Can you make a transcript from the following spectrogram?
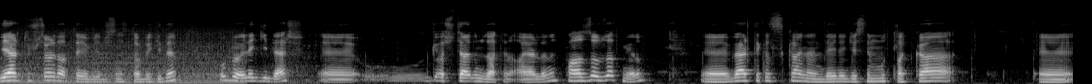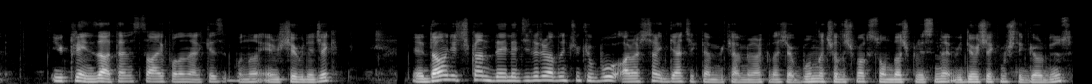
Diğer tuşları da atayabilirsiniz tabii ki de. Bu böyle gider. E, gösterdim zaten ayarlarını. Fazla uzatmayalım. E, Vertical Skyline DLC'sini mutlaka e, yükleyin. Zaten sahip olan herkes buna erişebilecek. E, daha önce çıkan DLC'leri alın çünkü bu araçlar gerçekten mükemmel arkadaşlar. Bununla çalışmak sondaj kulesinde video çekmiştik gördünüz.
